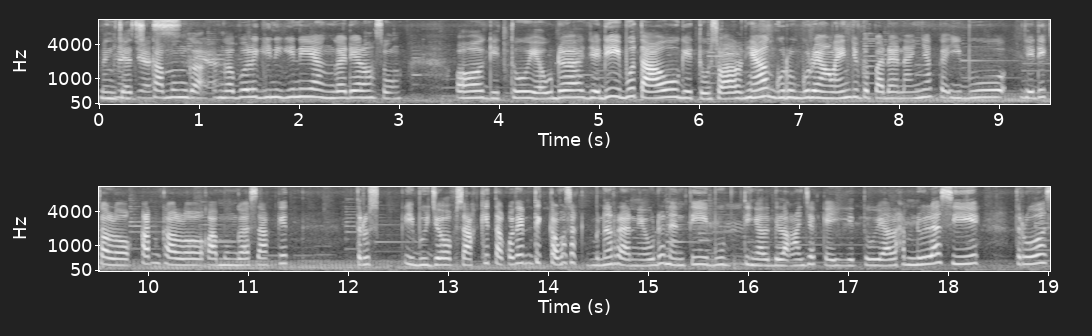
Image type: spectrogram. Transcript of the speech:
menjudge kamu nggak iya. nggak boleh gini-gini ya nggak dia langsung oh gitu ya udah. Jadi ibu tahu gitu soalnya guru-guru yang lain juga pada nanya ke ibu. Jadi kalau kan kalau kamu nggak sakit terus ibu jawab sakit takutnya nanti kamu sakit beneran. Ya udah nanti ibu tinggal bilang aja kayak gitu. Ya alhamdulillah sih. Terus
